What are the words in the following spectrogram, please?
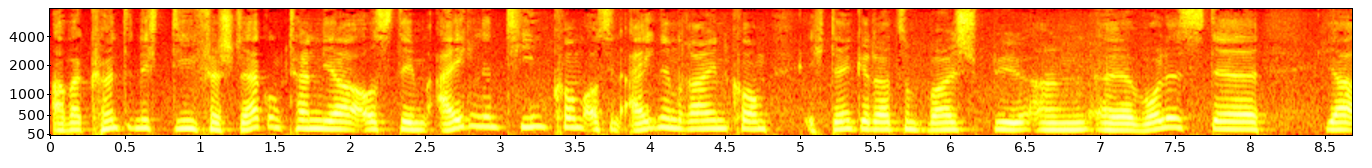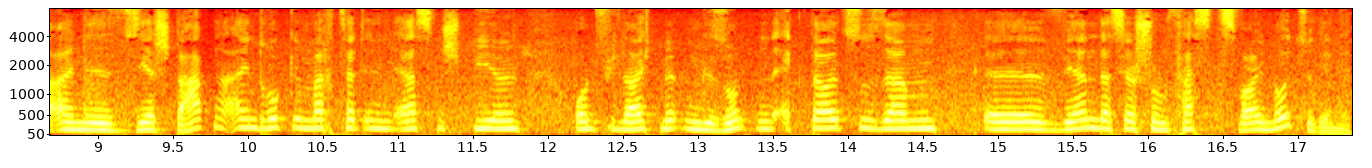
Aber könnte nicht die Verstärkung dann ja aus dem eigenen Team kommen, aus den eigenen Reihen kommen? Ich denke da zum Beispiel an äh, Wallace, der ja einen sehr starken Eindruck gemacht hat in den ersten Spielen und vielleicht mit einem gesunden Eckdal zusammen äh, wären das ja schon fast zwei Neuzugänge.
